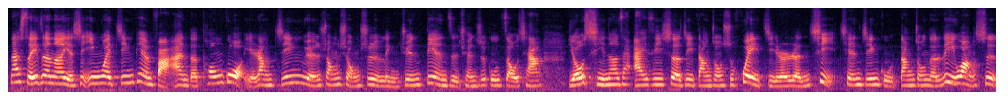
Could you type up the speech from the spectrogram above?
那随着呢，也是因为晶片法案的通过，也让晶圆双雄是领军电子全指股走强。尤其呢，在 IC 设计当中是汇集了人气，千金股当中的力旺是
